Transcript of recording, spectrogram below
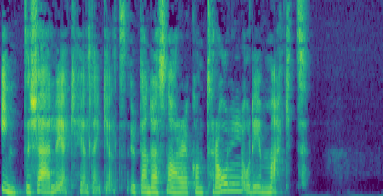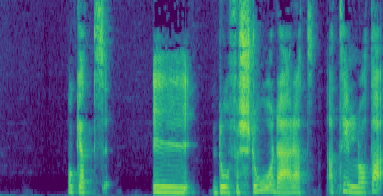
inte kärlek helt enkelt, utan det är snarare kontroll och det är makt. Och att i då förstå där att, att tillåta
